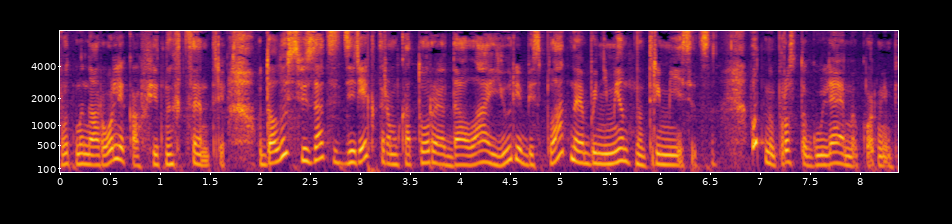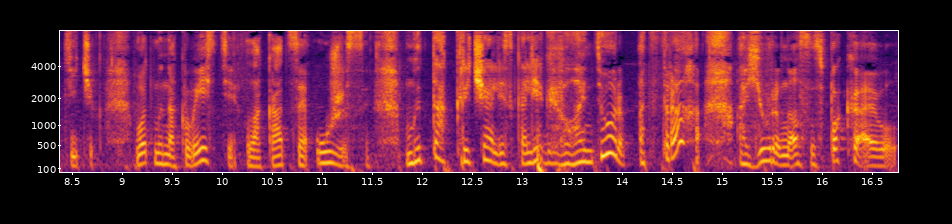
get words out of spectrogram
Вот мы на роликах в фитнес-центре. Удалось связаться с директором, которая дала Юре бесплатный абонемент на три месяца. Вот мы просто гуляем и кормим птичек. Вот мы на квесте «Локация ужасы». Мы так кричали с коллегой-волонтером от страха, а Юра нас успокаивал.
